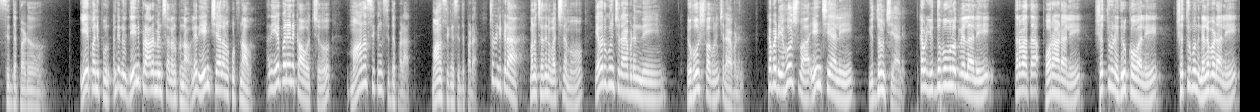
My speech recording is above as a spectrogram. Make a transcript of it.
సిద్ధపడు. ఏ పని పూను అంటే నువ్వు దేన్ని ప్రారంభించాలనుకున్నావు? లేదా ఏం చేయాలనుకుంటున్నావు? అది ఏ పనైనా కావచ్చు మానసికంగా సిద్ధపడాలి. మానసికంగా సిద్ధపడాలి. చూడండి ఇక్కడ మనం చదివిన వచనము ఎవరి గురించి రాయబడింది? యహోష్వా గురించి రాయబడింది. కాబట్టి యహోష్వా ఏం చేయాలి? యుద్ధం చేయాలి. కాబట్టి యుద్ధ భూమిలోకి వెళ్ళాలి తర్వాత పోరాడాలి శత్రువుని ఎదుర్కోవాలి శత్రు ముందు నిలబడాలి.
